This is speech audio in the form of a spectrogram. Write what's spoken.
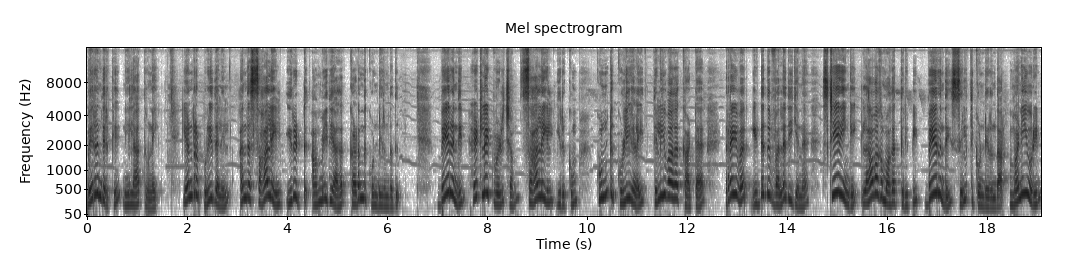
பேருந்திற்கு நிலா துணை. என்ற புரிதலில் அந்த சாலையில் இருட்டு அமைதியாக கடந்து கொண்டிருந்தது. பேருந்தின் ஹெட்லைட் வெளிச்சம் சாலையில் இருக்கும் குண்டு குழிகளை தெளிவாக காட்ட டிரைவர் இடது வலது என ஸ்டீரிங்கை லாவகமாக திருப்பி பேருந்தை செலுத்தி கொண்டிருந்தார். மணியூரின்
